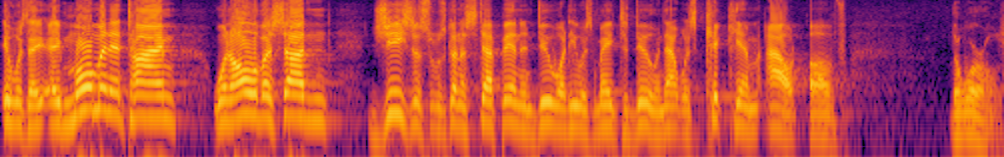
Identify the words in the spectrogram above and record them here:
It was a, a moment in time when all of a sudden Jesus was going to step in and do what he was made to do, and that was kick him out of the world.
